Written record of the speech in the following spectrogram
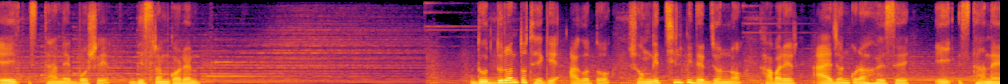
এই স্থানে বসে বিশ্রাম করেন। দূর দূরান্ত থেকে আগত সংগীত শিল্পীদের জন্য খাবারের আয়োজন করা হয়েছে এই স্থানে।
